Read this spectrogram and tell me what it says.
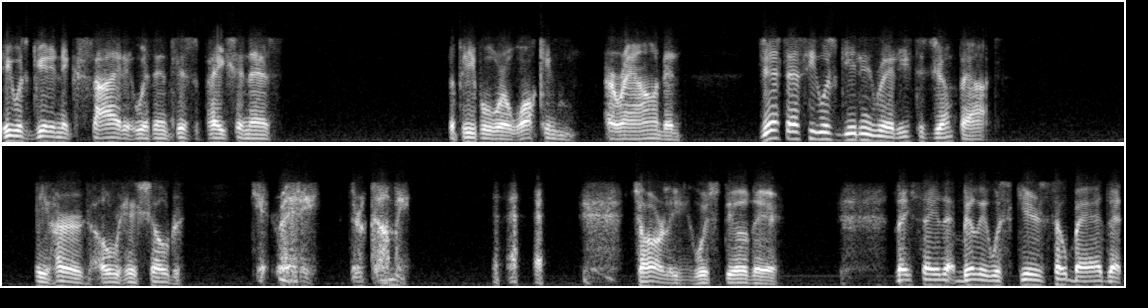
he was getting excited with anticipation as the people were walking around. And just as he was getting ready to jump out, he heard over his shoulder, Get ready, they're coming. Charlie was still there. They say that Billy was scared so bad that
